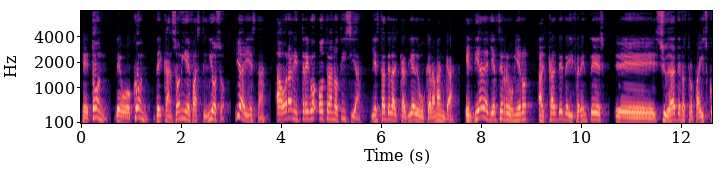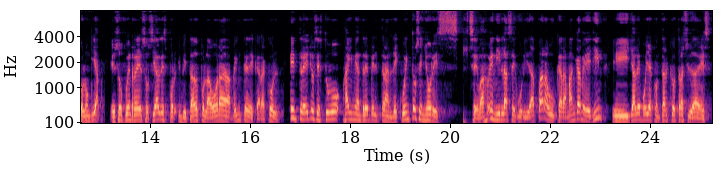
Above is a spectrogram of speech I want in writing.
jetón, de bocón, de canzón y de fastidioso. Y ahí está. Ahora le entrego otra noticia, y esta es de la alcaldía de Bucaramanga. El día de ayer se reunieron alcaldes de diferentes eh, ciudades de nuestro país colombiano. Eso fue en redes sociales, por, invitados por la hora 20 de Caracol. Entre ellos estuvo Jaime Andrés Beltrán. Le cuento, señores, se va a venir la seguridad para Bucaramanga, Medellín, y ya les voy a contar que otras ciudades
